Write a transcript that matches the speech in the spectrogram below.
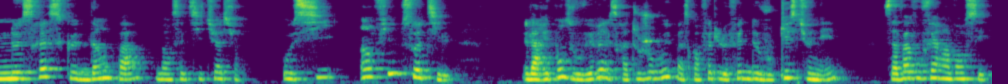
ne serait-ce que d'un pas dans cette situation, aussi infime soit-il La réponse, vous verrez, elle sera toujours oui, parce qu'en fait, le fait de vous questionner, ça va vous faire avancer.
